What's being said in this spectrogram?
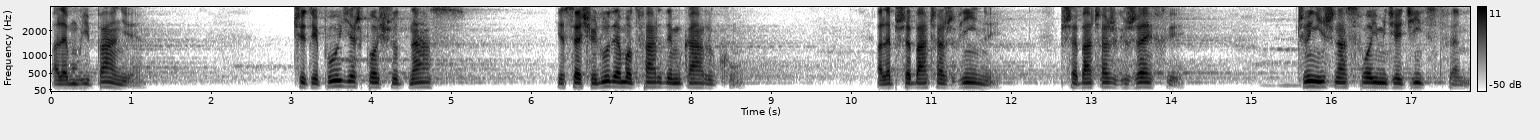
ale mówi: Panie, czy Ty pójdziesz pośród nas? Jesteśmy ludem o twardym karku, ale przebaczasz winy, przebaczasz grzechy, czynisz nas swoim dziedzictwem,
